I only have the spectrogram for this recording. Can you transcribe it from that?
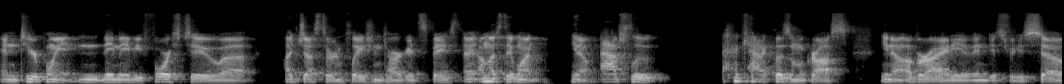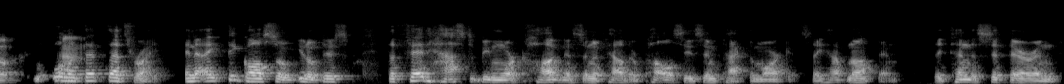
And to your point, they may be forced to uh, adjust their inflation targets based, unless they want, you know, absolute cataclysm across, you know, a variety of industries. So, Well, Uh, that, that's right. And I think also, you know, there's, the Fed has to be more cognizant of how their policies impact the markets. They have not been. They tend to sit there and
